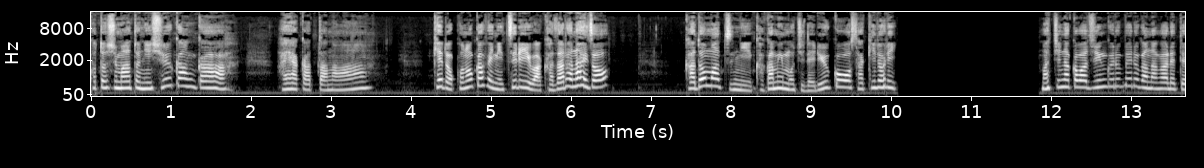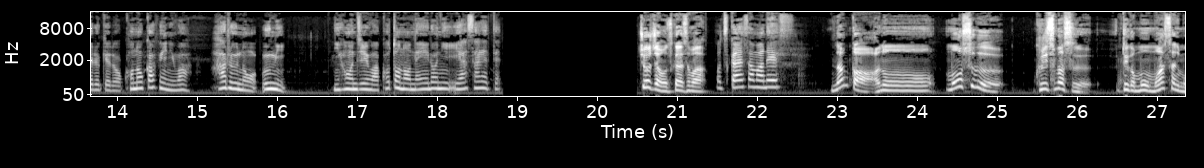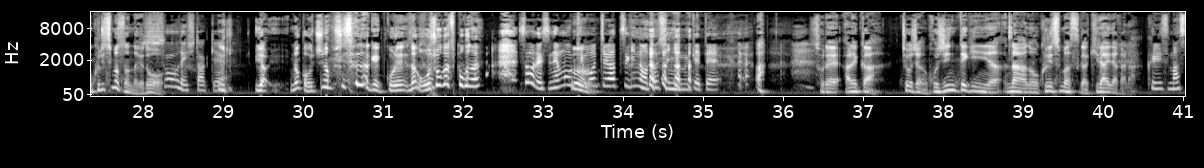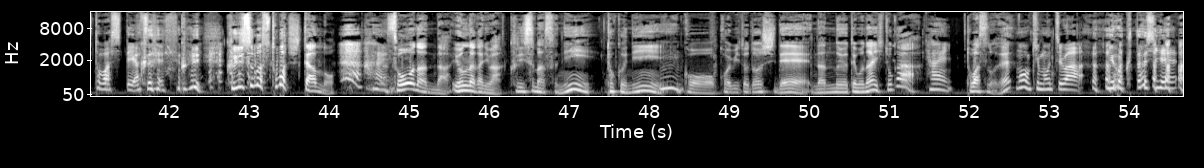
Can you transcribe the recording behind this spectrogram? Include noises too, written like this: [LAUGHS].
今年もあと2週間か。早かったな。けどこのカフェにツリーは飾らないぞ。門松に鏡餅で流行を先取り。街中はジングルベルが流れてるけど、このカフェには春の海。日本人は琴の音色に癒されて。ちょうちゃんお疲れ様。お疲れ様です。なんか、あのーもうすぐクリスマス、っていうかもうまさにもうクリスマスなんだけど、そうでしたっけ？ういや、なんかうちの店だけこれ、なんかお正月っぽくない？[LAUGHS] そうですね。もう気持ちは次の年に向けて。それ、あれか。ちょうちゃんが個人的にな、な、あの、クリスマスが嫌いだから。クリスマス飛ばしってやつです。クリクリスマス飛ばしってあんの？はい。そうなんだ。世の中には、クリスマスに、特に、うんこう、恋人同士で、何の予定もない人が、はい。飛ばすのね。もう気持ちは翌年へ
